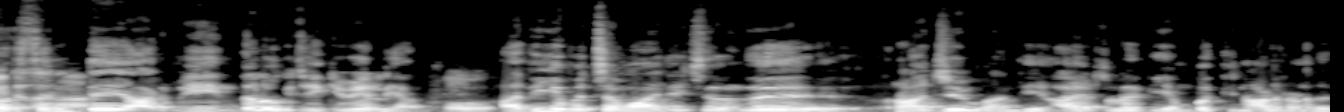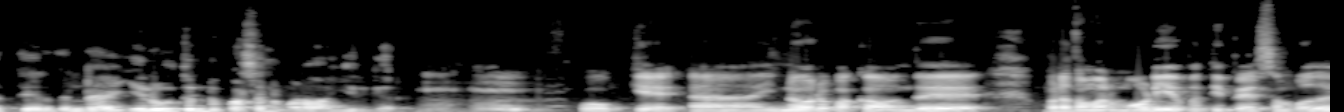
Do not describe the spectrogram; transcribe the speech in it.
பர்சன்ட் யாருமே இந்த அளவுக்கு ஜெயிக்கவே இல்லையா? அதிகபட்சமா ஜெயிச்சது வந்து ராஜீவ் காந்தி. ஆயிரத்தி தொள்ளாயிரத்தி எண்பத்தி நாலு நடந்த தேர்தலில் 72% பர்சன்ட் மேல வாங்கியிருக்காரு. ஓகே. இன்னொரு பக்கம் வந்து பிரதமர் மோடியை பத்தி பேசும்போது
